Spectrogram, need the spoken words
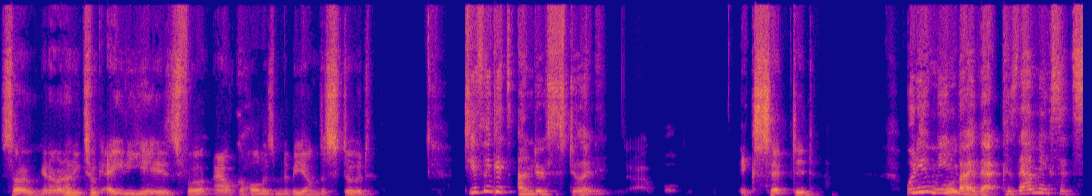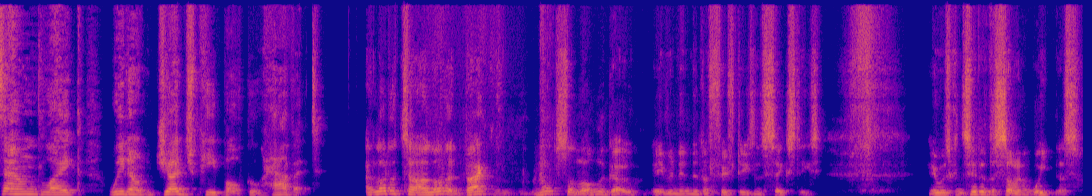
So you know it only took 80 years for alcoholism to be understood Do you think it's understood? accepted What do you mean by that? Because that makes it sound like we don't judge people who have it. a lot of time a lot of back not so long ago even into the 50s and 60s it was considered a sign of weakness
